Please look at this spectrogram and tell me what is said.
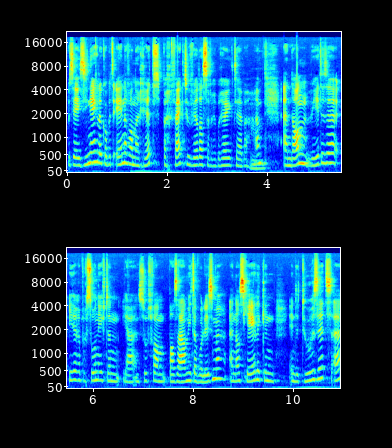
zij zien eigenlijk op het einde van een rit perfect hoeveel dat ze verbruikt hebben. hè. Mhm. En dan weten ze, iedere persoon heeft een, ja, een soort van bazaal metabolisme. En als je eigenlijk in, in de tour zit, hè,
